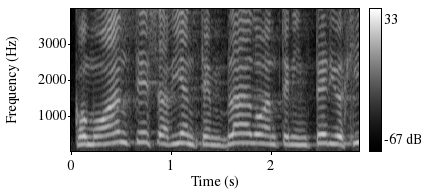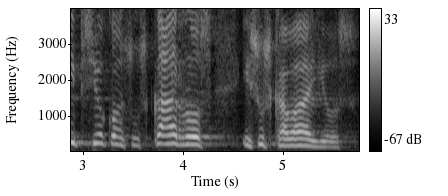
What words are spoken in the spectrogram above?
como antes habían temblado ante el imperio egipcio con sus carros y sus caballos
